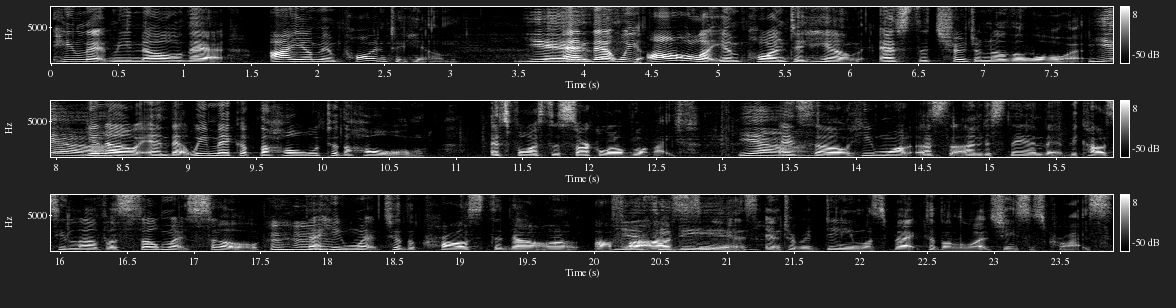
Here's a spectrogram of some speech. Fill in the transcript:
he let me know that I am important to him. Yes. And that we all are important to him as the children of the Lord Yeah. you know, and that we make up the whole to the whole as far as the circle of life. Yeah. And so he wants us to understand that because he loved us so much so that he went to the cross to die on, uh, for Mm-hmm. Yes, our sins and to redeem us back to the Lord Jesus Christ.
